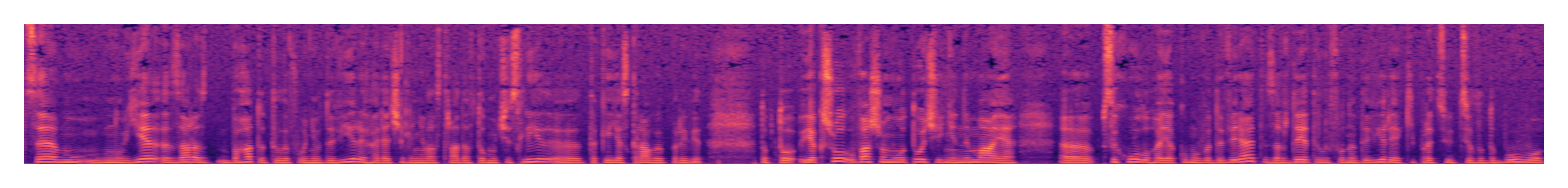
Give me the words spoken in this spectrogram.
це ну є зараз багато телефонів довіри, гаряча лініва страда, в тому числі е, такий яскравий привід. Тобто, якщо у вашому оточенні немає е, психолога, якому ви довіряєте, завжди є телефони довіри, які працюють цілодобово,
